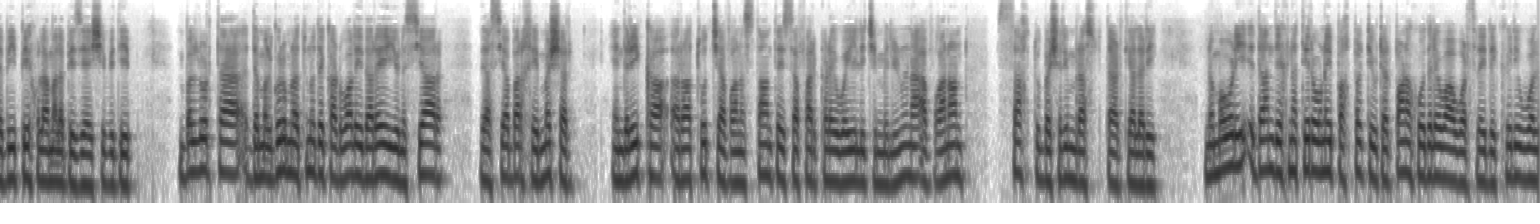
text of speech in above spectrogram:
طبیعي پیښو له امله بې ځایه شوي دي. بل لور ته د ملګرو ملتونو د کډوالو ادارې یونسیار د اسیا برخې مشر اندریکا راتوت چې افغانستان ته یې سفر کړی ویلي چې میلیونونه افغانان سختو بشري مرستو ته اړتیا لري. نوموړي دا اندېښنه تېره اونۍ په خپل ټویټرپاڼه ښودلې وه او ورسره یې لیکلي ول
